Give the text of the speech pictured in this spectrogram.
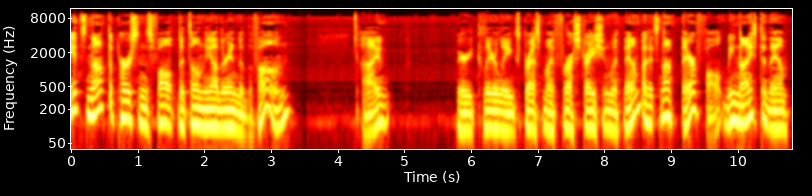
It's not the person's fault that's on the other end of the phone. I very clearly express my frustration with them, but it's not their fault. Be nice to them.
